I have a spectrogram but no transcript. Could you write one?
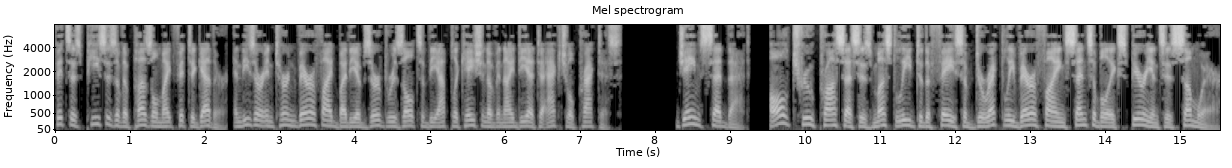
fits as pieces of a puzzle might fit together, and these are in turn verified by the observed results of the application of an idea to actual practice. James said that, "...all true processes must lead to the face of directly verifying sensible experiences somewhere."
